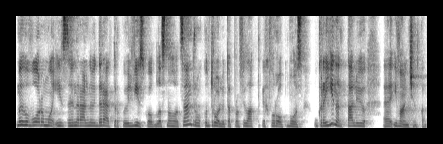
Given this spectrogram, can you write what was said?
Ми говоримо із генеральною директоркою Львівського обласного центру контролю та профілактики хвороб МОЗ України Наталією е, Іванченко.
